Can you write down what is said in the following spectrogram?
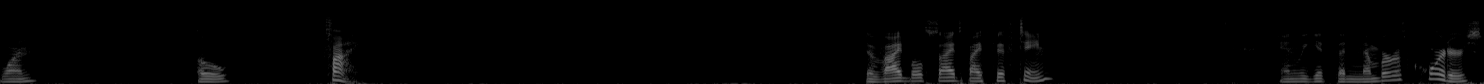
105. Divide both sides by 15, and we get the number of quarters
